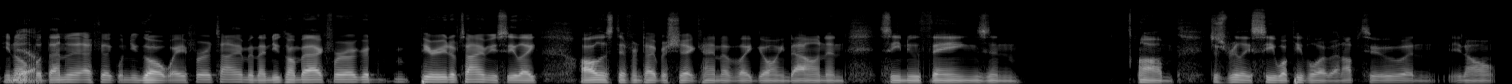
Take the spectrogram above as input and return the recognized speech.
you know Yeah. but then i feel like when you go away for a time and then you come back for a good period of time you see like all this different type of shit kind of like going down and see new things and um just really see what people have been up to and you know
